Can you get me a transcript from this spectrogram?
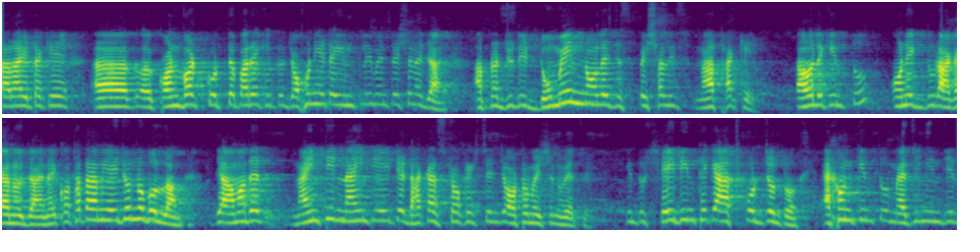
তারা এটাকে কনভার্ট করতে পারে, কিন্তু যখনই এটা ইমপ্লিমেন্টেশনে যায়, আপনার যদি ডোমেইন নলেজ স্পেশালিস্ট না থাকে, তাহলে কিন্তু অনেক দূর আগানো যায় না। এই কথাটা আমি এই জন্য বললাম যে আমাদের নাইনটিন নাইনটি এইটে ঢাকা স্টক এক্সচেঞ্জে অটোমেশন হয়েছে। কিন্তু সেই দিন থেকে আজ পর্যন্ত, এখন কিন্তু ম্যাচিং ইঞ্জিন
